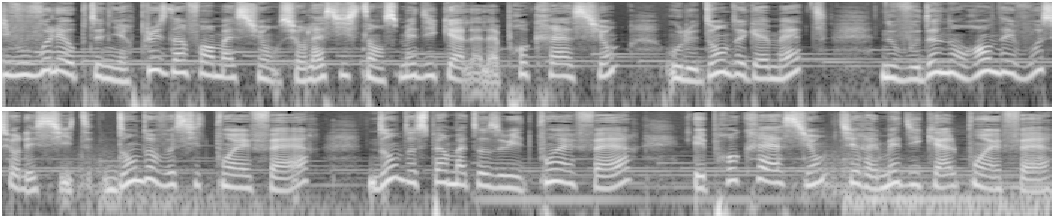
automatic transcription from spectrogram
Si vous voulez obtenir plus d'informations sur l'assistance médicale à la procréation ou le don de gamètes, nous vous donnons rendez-vous sur les sites dondevocytes.fr, dondespermatozoïdes.fr et procréation-médical.fr.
